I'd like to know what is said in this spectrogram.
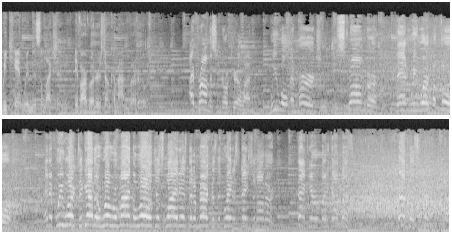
We can't win this election if our voters don't come out and vote early. I promise you, North Carolina, we will emerge stronger than we were before. And if we work together, we'll remind the world just why it is that America's the greatest nation on earth. Thank you, everybody. God bless you. God bless you.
